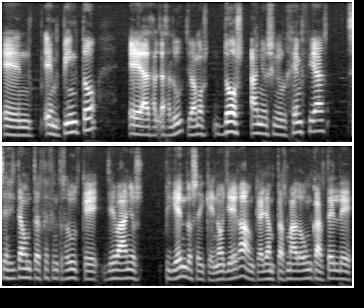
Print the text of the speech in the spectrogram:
en, en Pinto eh, la, salud, llevamos dos años sin urgencias, se necesita un tercer centro de salud que lleva años pidiéndose y que no llega, aunque hayan plasmado un cartel de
